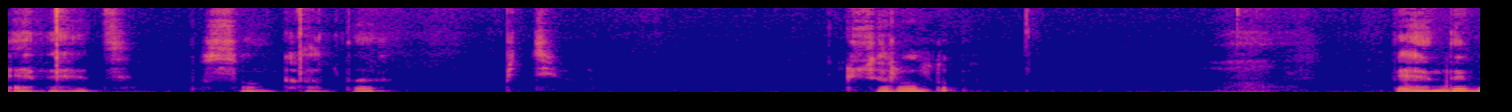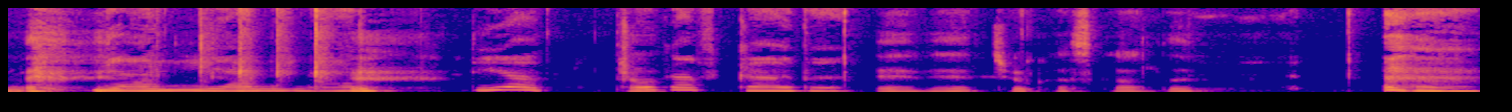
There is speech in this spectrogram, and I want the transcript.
Evet. Bu son kaldı. Bitiyor. Güzel oldu mu? Beğendin mi? Yani yani yani. Diyor çok az kaldı. Evet. Çok az kaldı.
